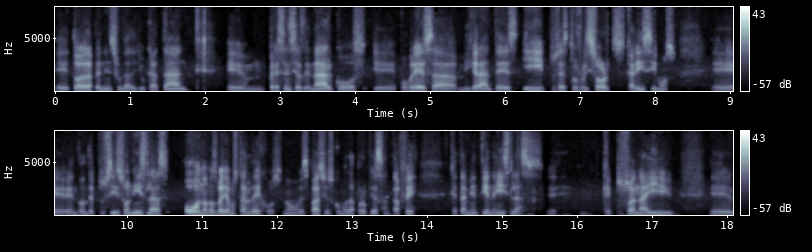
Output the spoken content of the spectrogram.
eh, toda la península de Yucatán, em, presencias de narcos, eh, pobreza, migrantes y pues estos resorts carísimos, eh, en donde pues sí, son islas, o no nos vayamos tan lejos, ¿no? Espacios como la propia Santa Fe, que también tiene islas, que pues, son ahí eh,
